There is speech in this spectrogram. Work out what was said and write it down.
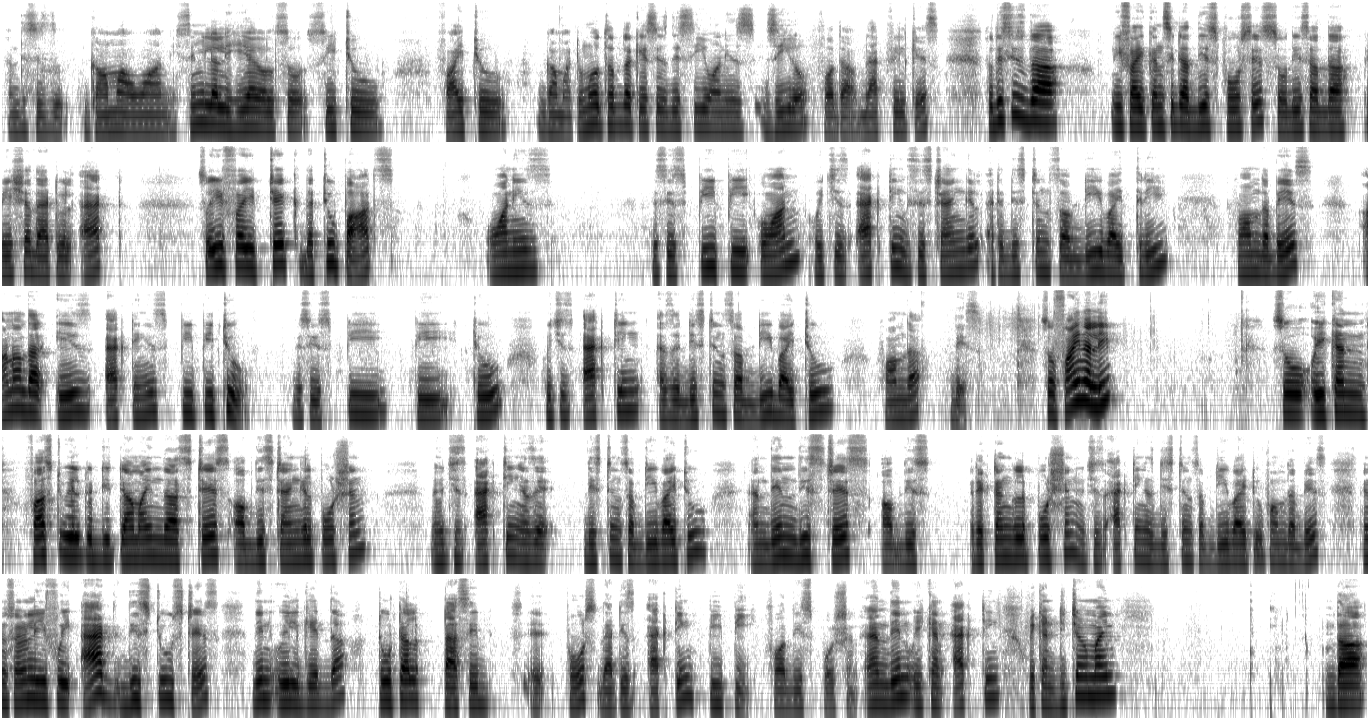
and this is gamma 1. Similarly, here also C 2 phi 2 gamma 2 most of the cases this C 1 is 0 for the backfill case. So, this is the if I consider these forces. So, these are the pressure that will act. So, if I take the two parts one is this is P P 1 which is acting this is triangle at a distance of d by 3 from the base another is acting is P P 2 this is P P 2 which is acting as a distance of d by 2 from the base. So, finally, so we can first we will to determine the stress of this triangle portion which is acting as a distance of d by 2 and then this stress of this rectangular portion which is acting as distance of d by 2 from the base. Then suddenly if we add these two stress then we will get the total passive uh, force that is acting P p for this portion and then we can acting we can determine the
